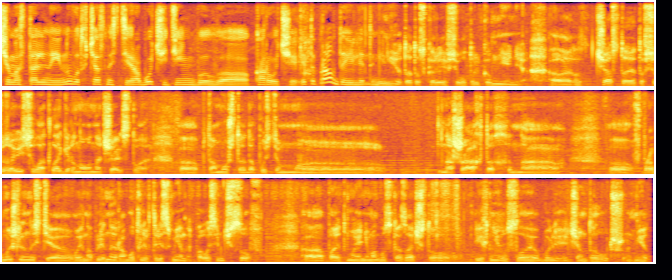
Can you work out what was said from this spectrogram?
чем остальные. Ну, вот, в частности, рабочий день был э, короче. Это правда или это нет? Нет, это, скорее всего, только мнение. А, часто это все зависело от лагерного начальства, а, потому что, допустим, э, на шахтах, на, э, в промышленности военнопленные работали в три смены по 8 часов. А, поэтому я не могу сказать, что их условия были чем-то лучше. Нет,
